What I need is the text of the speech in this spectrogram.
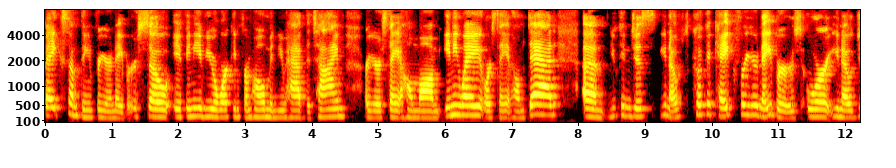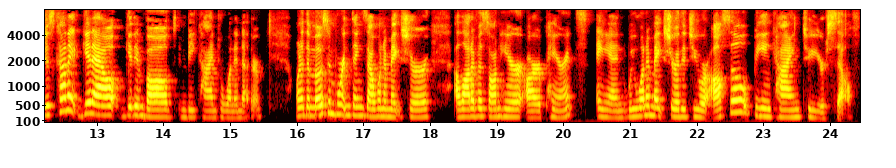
bake something for your neighbors. So if any of you are working from home and you have the time, or you're a stay-at-home mom anyway, or stay-at-home dad, um, you can just you know cook a cake for your neighbors, or you know just kind of get out, get involved, and be kind to one another. One of the most important things I want to make sure a lot of us on here are parents, and we want to make sure that you are also being kind to yourself.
